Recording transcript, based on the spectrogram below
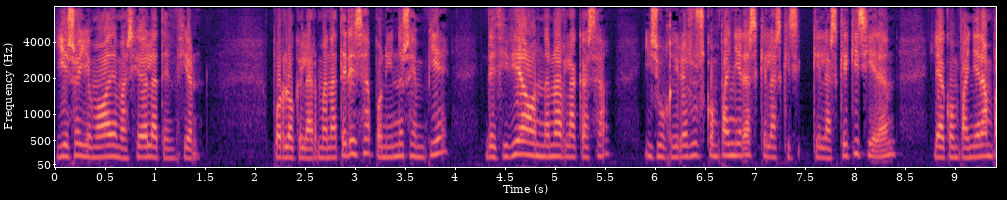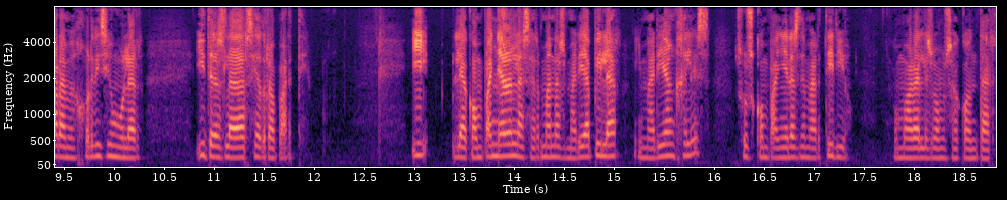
y eso llamaba demasiado la atención. Por lo que la hermana Teresa, poniéndose en pie, decidió abandonar la casa y sugirió a sus compañeras que las que, las que quisieran le acompañaran para mejor disimular y trasladarse a otra parte. Y le acompañaron las hermanas María Pilar y María Ángeles, sus compañeras de martirio, como ahora les vamos a contar.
